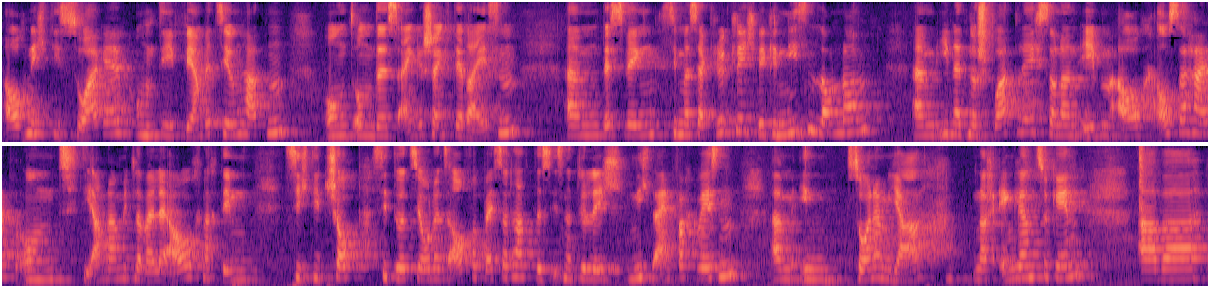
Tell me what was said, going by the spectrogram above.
auch nicht die Sorge um die Fernbeziehung hatten und um das eingeschränkte Reisen. Ähm, deswegen sind wir sehr glücklich. Wir genießen London. Ähm, ich nicht nur sportlich, sondern eben auch außerhalb und die Anna mittlerweile auch, nachdem sich die Jobsituation jetzt auch verbessert hat. Das ist natürlich nicht einfach gewesen, ähm, in so einem Jahr nach England zu gehen. Aber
